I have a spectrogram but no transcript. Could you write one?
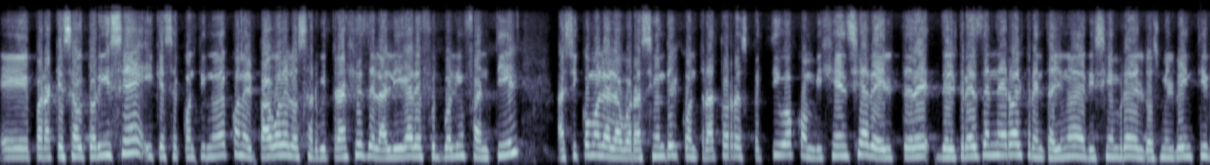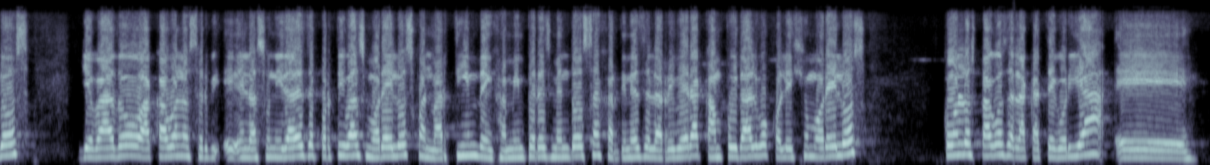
eh, para que se autorice y que se continúe con el pago de los arbitrajes de la Liga de Fútbol Infantil, así como la elaboración del contrato respectivo con vigencia del, del 3 de enero al 31 de diciembre del 2022, llevado a cabo en, los servi- en las unidades deportivas Morelos, Juan Martín, Benjamín Pérez Mendoza, Jardines de la Ribera, Campo Hidalgo, Colegio Morelos, con los pagos de la categoría eh,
